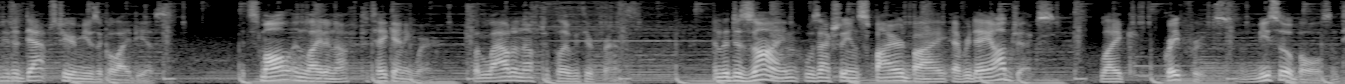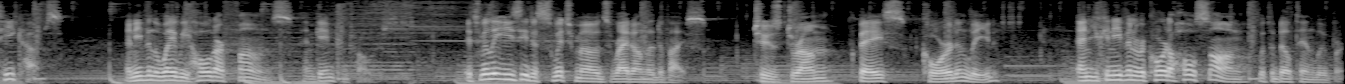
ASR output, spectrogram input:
and it adapts to your musical ideas. It's small and light enough to take anywhere, but loud enough to play with your friends. And the design was actually inspired by everyday objects, like grapefruits, and miso bowls, and teacups, and even the way we hold our phones and game controllers. It's really easy to switch modes right on the device. Choose drum, bass, chord, and lead, and you can even record a whole song with the built-in looper.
